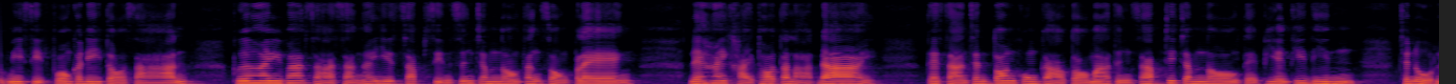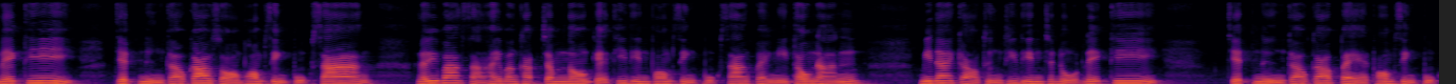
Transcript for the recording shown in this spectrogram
ทย์มีสิทธิ์ฟ้องคดีต่อศาลเพื่อให้พิพากษาสั่งให้ยึดทรัพย์สินซึ่งจำนองทั้งสองแปลง และให้ขายทอดตลาดได้ แต่ศาลชั้นต้นคงกล่าวต่อมาถึงทรัพย์ที่จำนองแต่เพียงที่ดินโฉนดเลขที่ 71992 พร้อมสิ่งปลูกสร้าง และพิพากษาให้บังคับจำนองแก่ที่ดินพร้อมสิ่งปลูกสร้างแปลงนี้เท่านั้นมิได้กล่าวถึงที่ดินโฉนดเลขที่ 71998 พร้อมสิ่งปลูก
